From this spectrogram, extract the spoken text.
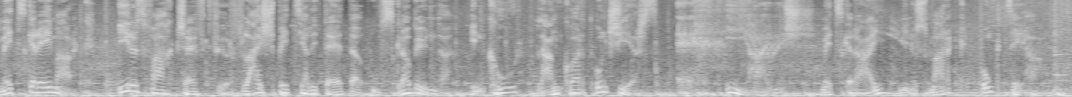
Metzgerei Mark. Ihres Fachgeschäft für Fleischspezialitäten aus Graubünden. In Chur, Langquart und Schiers. Echt einheimisch. Metzgerei-mark.ch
